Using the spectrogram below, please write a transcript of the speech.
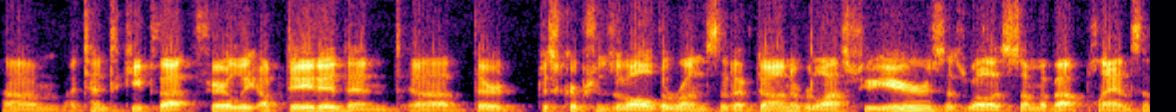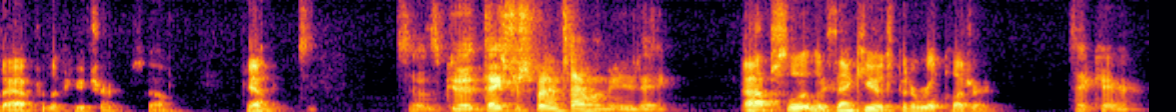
Um, I tend to keep that fairly updated, and uh, there are descriptions of all the runs that I've done over the last few years, as well as some about plans that I have for the future. So, yeah. Sounds good. Thanks for spending time with me today. Absolutely. Thank you. It's been a real pleasure. Take care.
